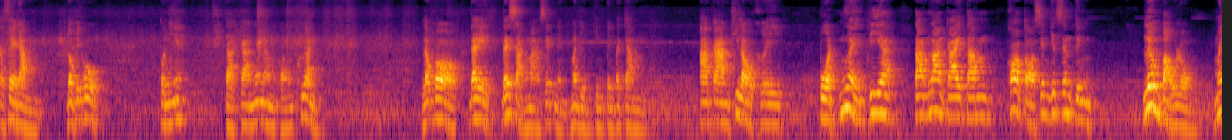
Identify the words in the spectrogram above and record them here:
กาแฟดำดอปิโอตัวนี้จากการแนะนำของเพื่อน แล้วก็ได้ได้สั่งมาเซตหนึ่งมาดื่มกินเป็นประจำ อาการที่เราเคยปวดเมื่อยเพลียตามร่างกายตามข้อต่อเส้นยึดเส้นตึง เริ่มเบาลง ไม่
